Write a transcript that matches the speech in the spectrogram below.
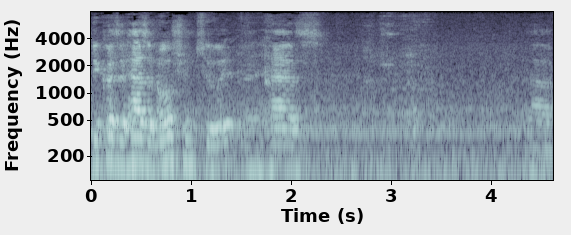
because it has emotion to it and it has um,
